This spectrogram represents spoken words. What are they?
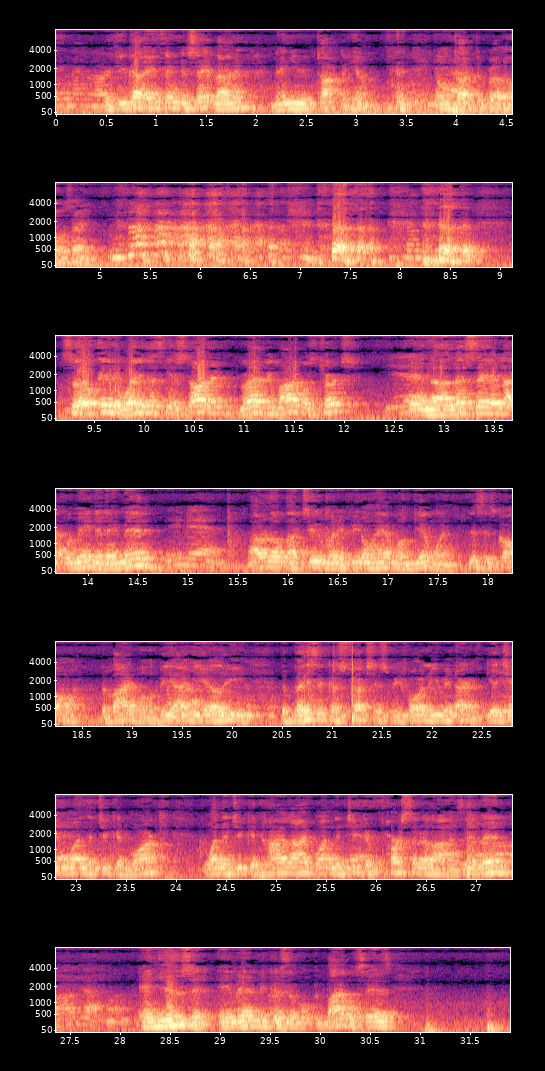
If you got anything to say about it, then you talk to him. Don't talk to Brother Jose. so anyway, let's get started. Grab your Bibles, church. Yes. And uh, let's say it like we mean it. Amen. Amen. I don't know about you, but if you don't have one, get one. This is called the Bible, B-I-B-L-E, the basic instructions before leaving earth. Get you one that you can mark, one that you can highlight, one that you can Yes. personalize. Oh, Amen one. And use it. Amen. Because the Bible says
